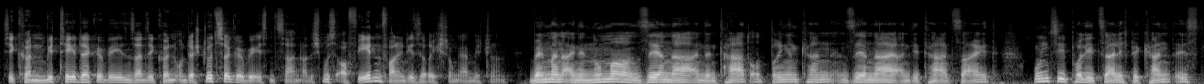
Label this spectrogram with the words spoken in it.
sie können Mittäter gewesen sein, sie können Unterstützer gewesen sein. Also ich muss auf jeden Fall in diese Richtung ermitteln. Wenn man eine Nummer sehr nah an den Tatort bringen kann, sehr nahe an die Tatzeit und sie polizeilich bekannt ist,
